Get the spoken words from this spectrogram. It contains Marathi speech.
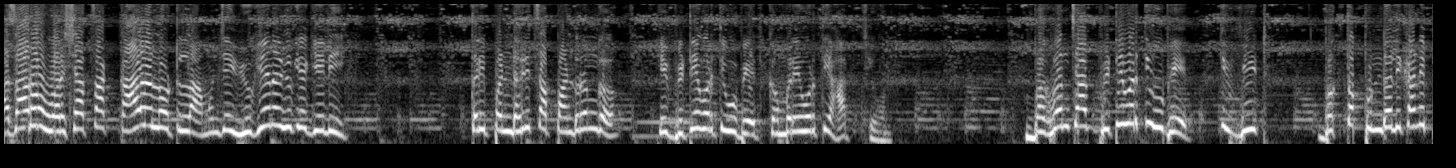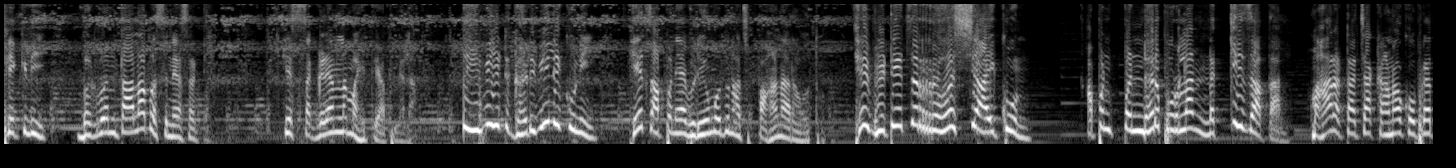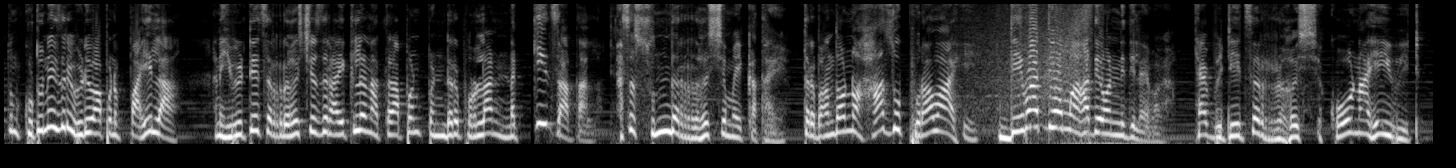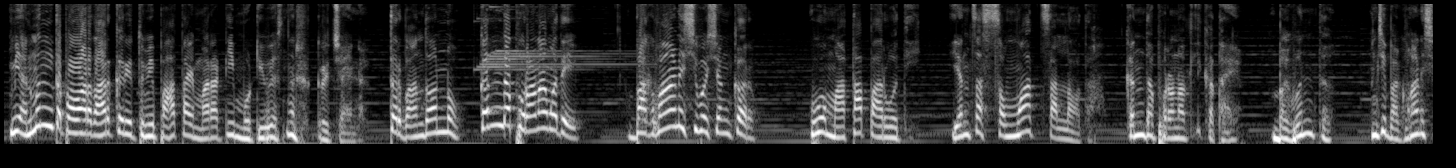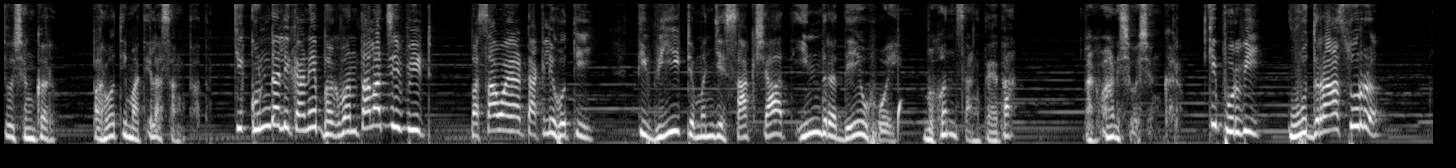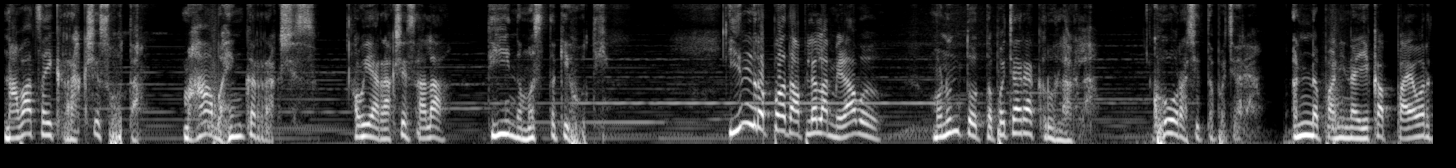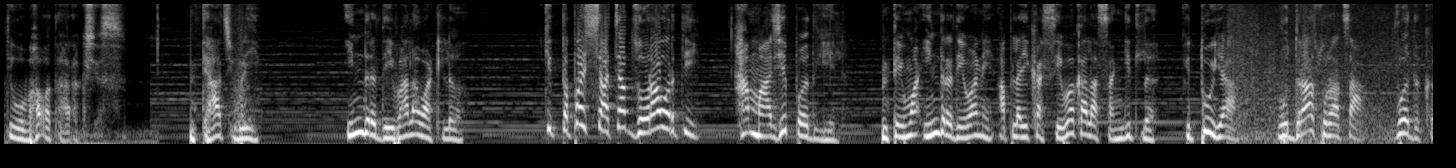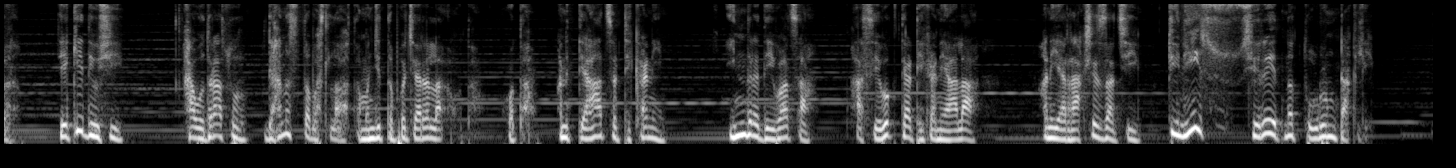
हजारो वर्षाचा काळ लोटला म्हणजे युगेन युगे गेली. तरी पंढरीचा पांडुरंग हे विटेवरती उभे आहेत कमरेवरती हात ठेवून. भगवंतच्या विटेवरती उभे आहेत ती वीट भक्त पुंडलिकाने फेकली भगवंताला बसण्यासाठी. हे सगळ्यांना माहिती आहे आपल्याला. ही वीट घडविली कुणी हेच आपण या व्हिडिओमधून आज पाहणार आहोत. हे विटेचं रहस्य ऐकून आपण पंढरपूरला नक्की जाताल. महाराष्ट्राच्या कानाकोपऱ्यातून कुठूनही जर व्हिडिओ आपण पाहिला आणि हिविटेचं रहस्य जर ऐकलं ना तर आपण पंढरपूरला नक्की जाताल असं सुंदर रहस्यमय कथा आहे. तर बांधवांनो हा जो पुरावा आहे देवादेव महादेवांनी दिलाय बघा. ह्या विटेचं रहस्य कोण आहे ही विट? मी हनुमंत पवार धारकरी तुम्ही पाहताय मराठी मोटिवेशनल हिस्ट्री चॅनल. तर बांधवांनो कंद पुराणामध्ये भगवान शिवशंकर व माता पार्वती यांचा संवाद चालला होता. कंद पुराणातली कथा आहे. भगवंत म्हणजे भगवान शिवशंकर पार्वती मातेला सांगतात की कुंडलिकाने भगवंताला जी वीट बसावया टाकली होती ती वीट म्हणजे साक्षात इंद्रदेव होय. भगवंत सांगतायत भगवान शिवशंकर की पूर्वी उद्रासूर नावाचा एक राक्षस होता महाभयंकर राक्षस. अहो या राक्षसाला तीन मस्तके होती. इंद्रपद आपल्याला मिळावं म्हणून तो तपचार्या करू लागला. घोर अशी तपचाऱ्या. अन्न एका पायावरती उभा होता राक्षस. त्याच वेळी इंद्रदेवाला वाटलं की तपस्याच्या जोरावरती हा माझे पद घेईल तेव्हा इंद्रदेवाने आपल्या एका सेवकाला सांगितलं की तू या उद्रासुराचा वध कर. एके दिवशी हा उद्रासूर ध्यानस्थ बसला होता म्हणजे तपचाराला होता होता. आणि त्याच ठिकाणी इंद्रदेवाचा हा सेवक त्या ठिकाणी आला आणि या राक्षसाची तिन्ही शिरेतनं तोडून टाकली.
